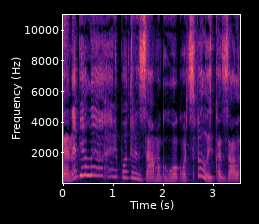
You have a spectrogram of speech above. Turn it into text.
Це не Лего Гаррі Поттер, замок Гогвартс, велика зала.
